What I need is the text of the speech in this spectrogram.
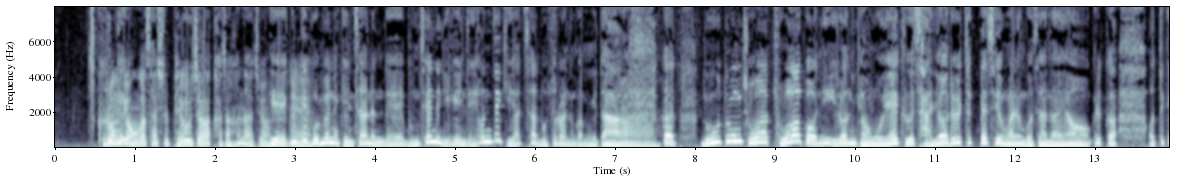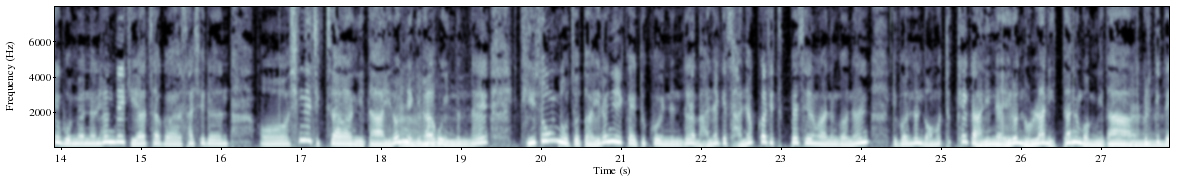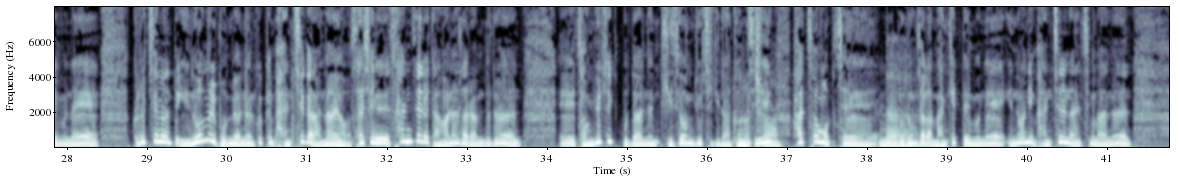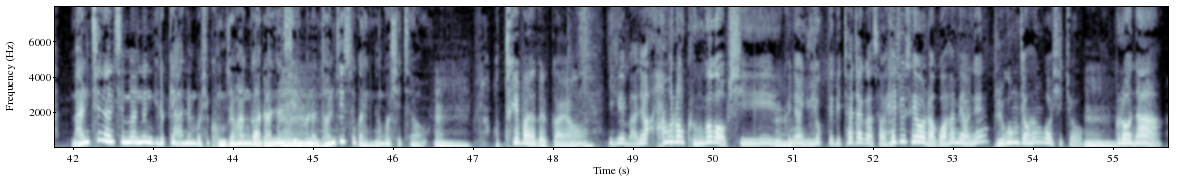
그런 그렇게, 경우가 사실 배우자가 가장 흔하죠. 예, 그렇게 예. 보면은 괜찮은데 문제는 이게 이제 현대 기아차 노조라는 겁니다. 아. 그러니까 노동조합 조합원이 이런 경우에 그 자녀를 특별 채용하는 거잖아요. 그러니까 어떻게 보면은 현대 기아차가 사실은 어 신의 직장이다 이런 음. 얘기를 하고 있는데 귀족 노조다 이런 얘기까지 듣고 있는데 만약에 자녀까지 특별 채용하는 거는 이거는 너무 특혜가 아니냐 이런 논란이 있다는 겁니다. 음. 그렇기 때문에 그렇지만 또 인원을 보면은 그렇게 많지가 않아요. 사실 산재를 당하는 사람들은 예, 정규직보다는 비정규직이라든지 그렇죠. 하청업체 네. 노동자가 많기 때문에 인원이 많지는 않지만은 많지는 않지만은 이렇게 하는 것이 공정한가라는 음. 질문은 던질 수가 있는 것이죠. 음. 어떻게 봐야 될까요? 이게 만약 아무런 근거가 없이 음. 그냥 유족들이 찾아가서 해주세요라고 하면은 불공정한 것이죠. 음. 그러나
